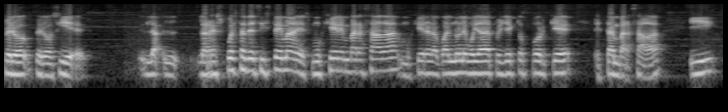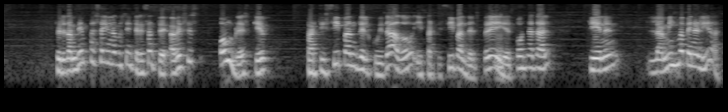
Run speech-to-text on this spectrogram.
pero, pero sí, eh, la, la respuesta del sistema es mujer embarazada, mujer a la cual no le voy a dar proyectos porque está embarazada. Y, pero también pasa ahí una cosa interesante. A veces hombres que participan del cuidado y participan del pre y del postnatal tienen la misma penalidad.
